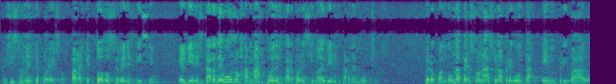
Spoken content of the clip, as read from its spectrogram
Precisamente por eso, para que todos se beneficien. El bienestar de uno jamás puede estar por encima del bienestar de muchos. Pero cuando una persona hace una pregunta en privado,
